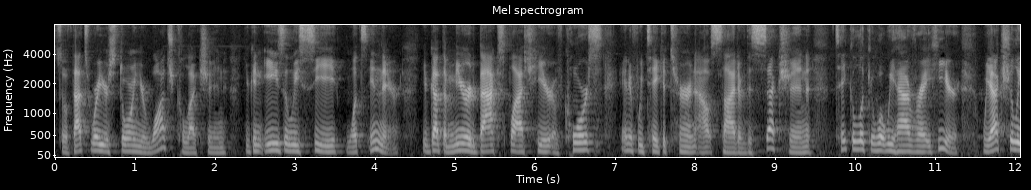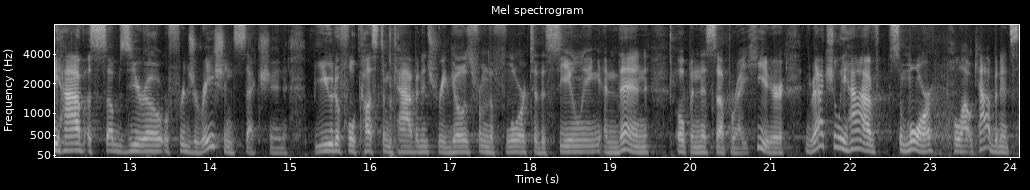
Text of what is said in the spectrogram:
So if that's where you're storing your watch collection, you can easily see what's in there. You've got the mirrored backsplash here, of course, and if we take a turn outside of this section, take a look at what we have right here. We actually have a sub-zero refrigeration section. Beautiful custom cabinetry goes from the floor to the ceiling, and then open this up right here, you actually have some more pull-out cabinets,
